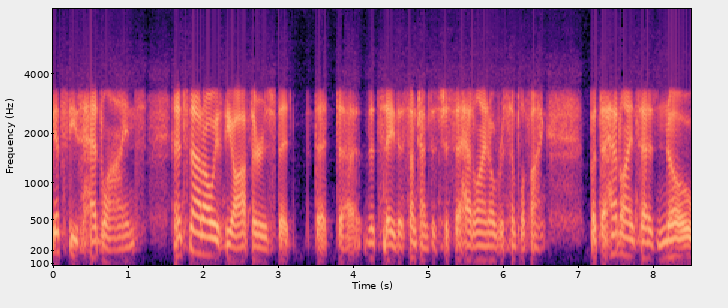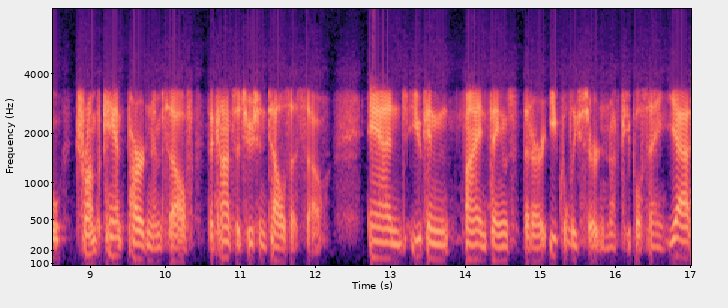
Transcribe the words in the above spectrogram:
gets these headlines, and it's not always the authors that that uh, that say this. Sometimes it's just a headline oversimplifying. But the headline says, No, Trump can't pardon himself. The Constitution tells us so. And you can find things that are equally certain of people saying, Yes,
